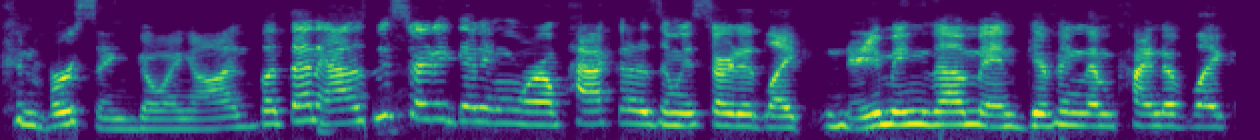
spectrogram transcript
conversing going on. But then as we started getting more alpacas and we started like naming them and giving them kind of like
